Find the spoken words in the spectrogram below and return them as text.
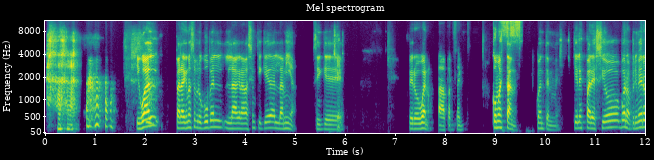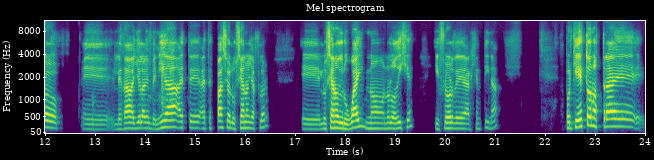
Igual, para que no se preocupen, la grabación que queda es la mía. Así que pero bueno. Ah, perfecto. ¿Cómo están? Cuéntenme. ¿Qué les pareció? Bueno, primero eh, les daba yo la bienvenida a este, a este espacio, a Luciano y a Flor. Eh, Luciano de Uruguay, no, no lo dije, y Flor de Argentina. Porque esto nos trae,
